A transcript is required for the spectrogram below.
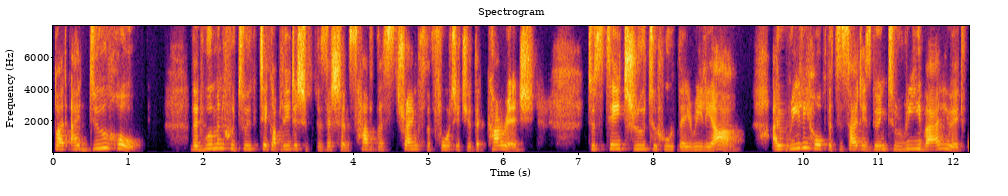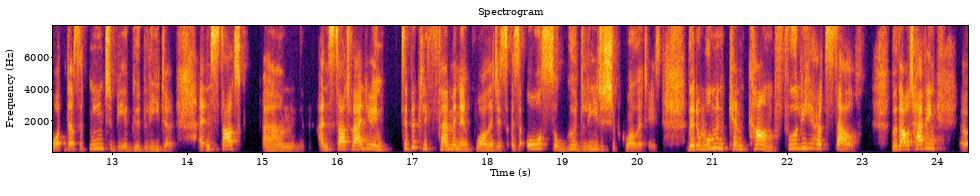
but I do hope that women who take up leadership positions have the strength, the fortitude, the courage to stay true to who they really are. I really hope that society is going to reevaluate what does it mean to be a good leader and start um, and start valuing typically feminine qualities as also good leadership qualities. That a woman can come fully herself without having, uh,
